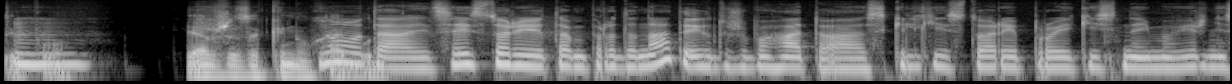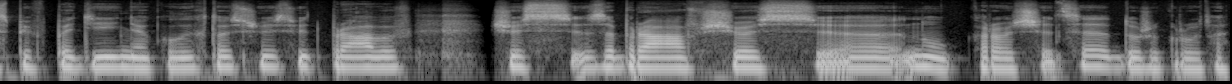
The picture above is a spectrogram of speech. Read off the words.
Типу, mm-hmm. Я вже закинув. хай Ну так, і це історії там про донати, їх дуже багато. А скільки історій про якісь неймовірні співпадіння, коли хтось щось відправив, щось забрав, щось. Е, ну, коротше, це дуже круто.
